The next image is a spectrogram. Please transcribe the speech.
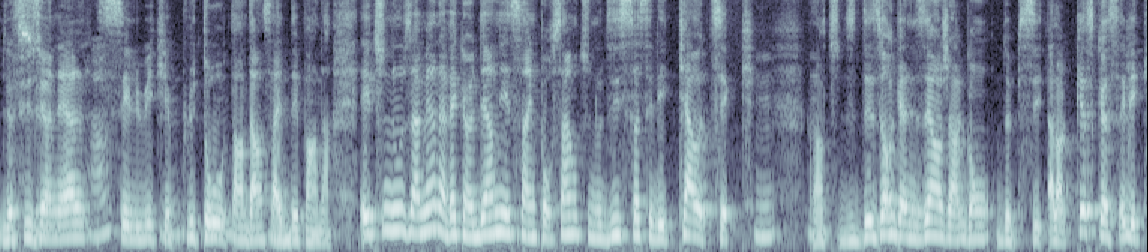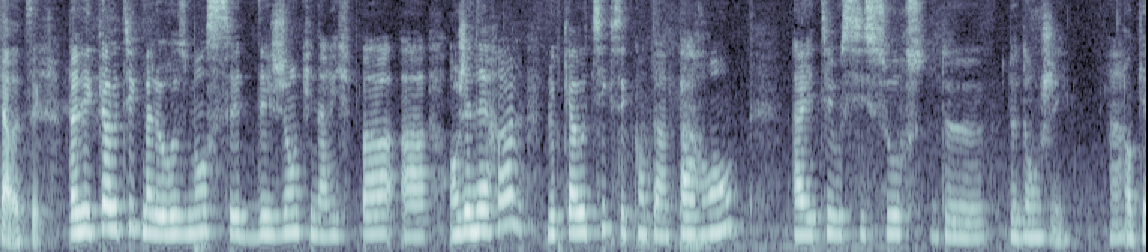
Le bien fusionnel, Hein? c'est lui qui a plutôt tendance à être dépendant. Et tu nous amènes avec un dernier 5% où tu nous dis ça, c'est des chaotiques. Mm. Alors, tu dis désorganisé en jargon de psy. Alors, qu'est-ce que c'est les chaotiques? Ben, les chaotiques, malheureusement, c'est des gens qui n'arrivent pas à... En général, le chaotique, c'est quand un parent a été aussi source de, de danger. Hein. OK.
